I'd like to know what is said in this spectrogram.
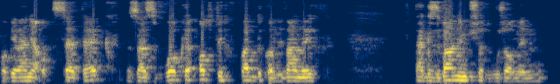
pobierania odsetek za zwłokę od tych wpłat dokonywanych w tak zwanym przedłużonym.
